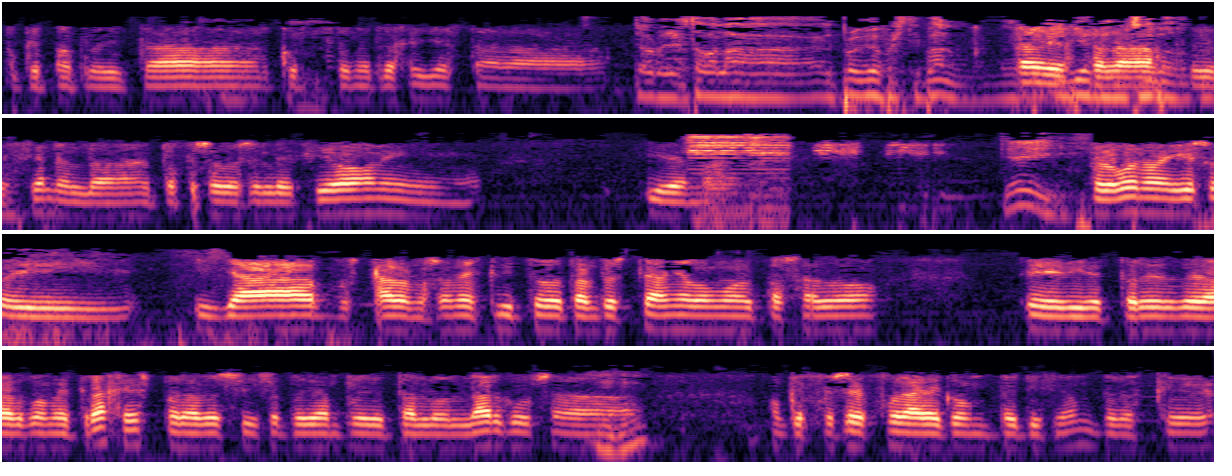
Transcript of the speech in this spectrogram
porque para proyectar cortometraje ya está, claro ya estaba la- el propio festival claro, ya el la selección, el, el proceso de selección y, y demás. Yay. Pero bueno, y eso, y, y ya, pues claro, nos han escrito tanto este año como el pasado eh, directores de largometrajes para ver si se podían proyectar los largos, a- aunque fuese fuera de competición, pero es que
